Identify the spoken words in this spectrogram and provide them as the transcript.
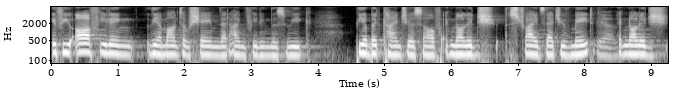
if you are feeling the amount of shame that i'm feeling this week be a bit kind to yourself, acknowledge the strides that you've made, Yeah. acknowledge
